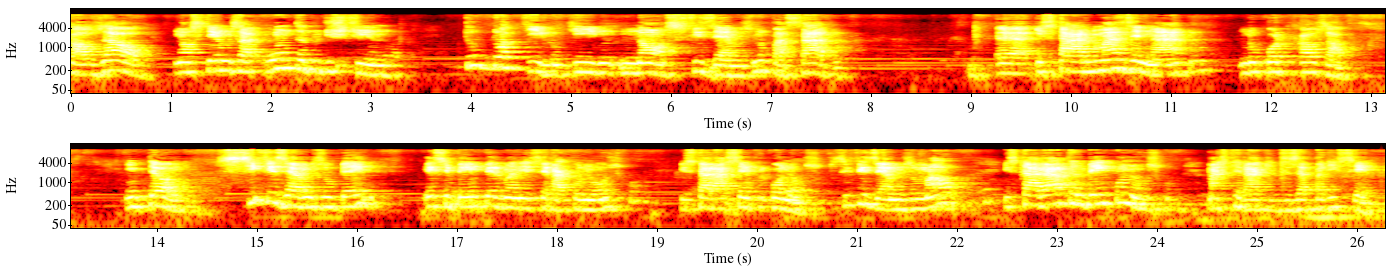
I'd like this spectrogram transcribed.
causal, nós temos a conta do destino. Tudo aquilo que nós fizemos no passado é, está armazenado no corpo causal. Então, se fizermos o bem, esse bem permanecerá conosco, estará sempre conosco. Se fizermos o mal, estará também conosco, mas terá que desaparecer,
